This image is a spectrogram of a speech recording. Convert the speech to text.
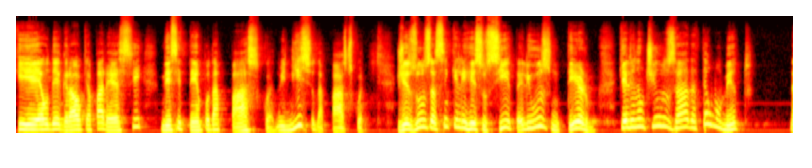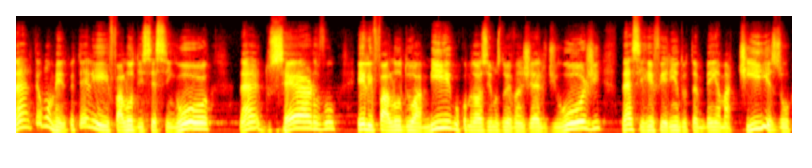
que é o degrau que aparece nesse tempo da Páscoa, no início da Páscoa. Jesus, assim que ele ressuscita, ele usa um termo que ele não tinha usado até o momento. Né? Até o momento. Então, ele falou de ser senhor, né? do servo, ele falou do amigo, como nós vimos no evangelho de hoje, né? se referindo também a Matias, o,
